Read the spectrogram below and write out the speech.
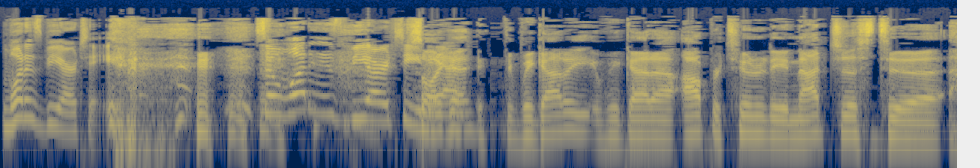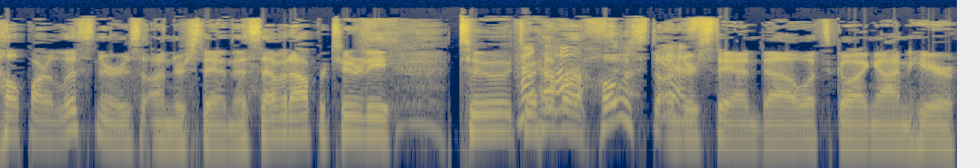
what is BRT? so what is BRT? So I got, we got a we got an opportunity not just to help our listeners understand this, have an opportunity to to Help have our host Yes. understand uh, what's going on here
